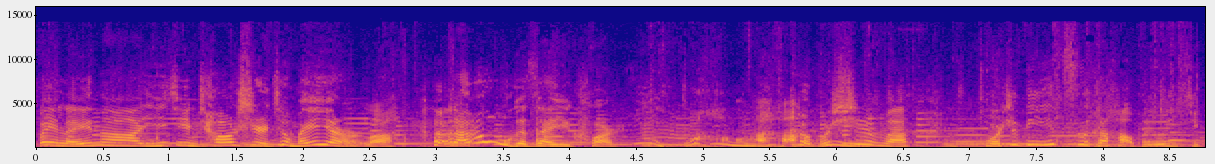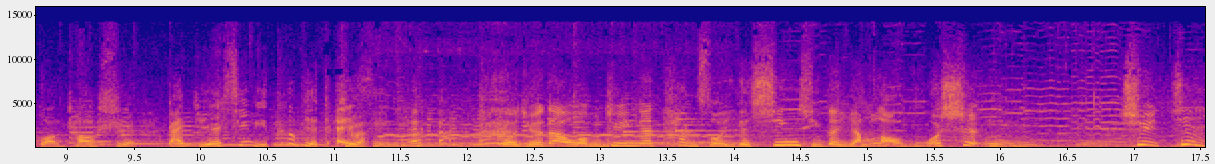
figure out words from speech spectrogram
贝雷呢，一进超市就没影了。咱们五个在一块儿，嗯，多好啊！可不是吗？我是第一次和好朋友一起逛超市，感觉心里特别开心。我觉得我们就应该探索一个新型的养老模式，嗯，去建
